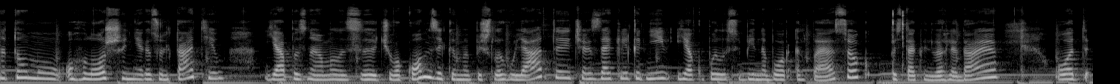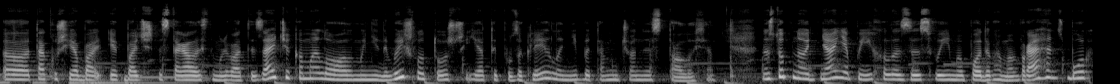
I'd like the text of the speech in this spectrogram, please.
На тому оголошенні результатів я познайомилася з чуваком, з яким ми пішли гуляти через декілька днів, і я купила собі набор ЛПСок. Ось так він виглядає. От е, також я як бачите, старалась намалювати зайчика милого, але мені не вийшло, тож я типу заклеїла, ніби там нічого не сталося. Наступного дня я поїхала з своїми подругами в Регенсбург.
